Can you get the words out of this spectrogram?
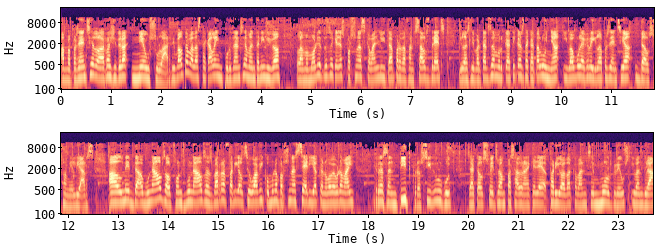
amb la presència de la regidora Neus Solà. Ribalta va destacar la importància de mantenir viva la memòria de totes aquelles persones que van lluitar per defensar els drets i les llibertats democràtiques de Catalunya i va voler agrair la presència dels familiars. El net de Bonals, Alfons Bonals, es va referir al seu avi com una persona sèria que no va veure mai ressentit, però sí dolgut, ja que els fets van passar durant aquella període que van ser molt greus i van durar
